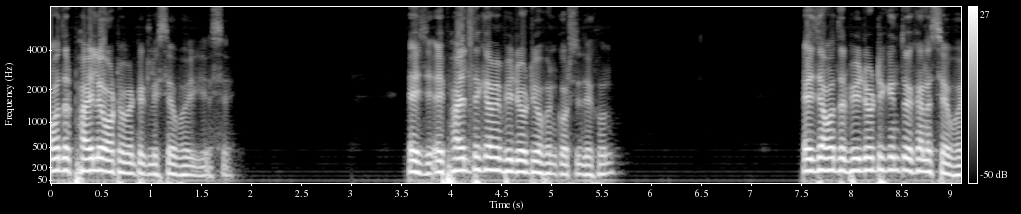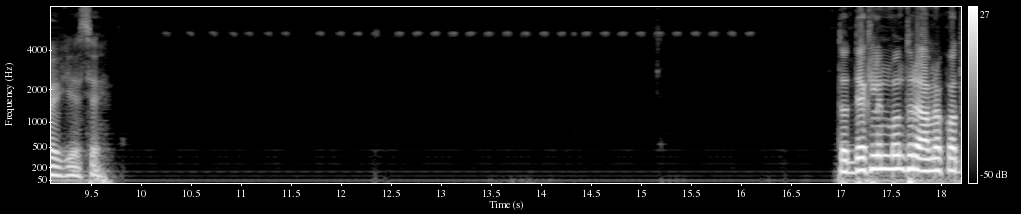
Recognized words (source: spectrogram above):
আমাদের ফাইলে অটোমেটিকলি সেভ হয়ে গিয়েছে। এই যে, এই ফাইল থেকে আমি ভিডিওটি ওপেন করছি, দেখুন। এই যে আমাদের ভিডিওটি কিন্তু এখানে সেভ হয়ে গিয়েছে। তো দেখলেন বন্ধুরা, আমরা কত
